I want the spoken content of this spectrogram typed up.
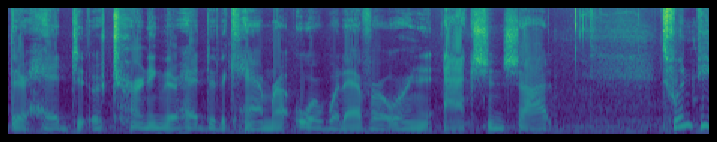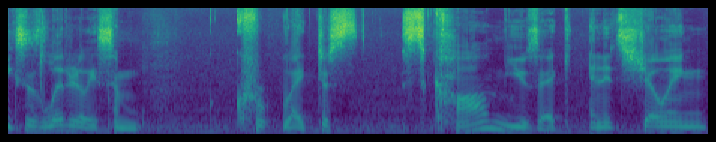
their head to, or turning their head to the camera or whatever, or in an action shot. Twin Peaks is literally some cr- like just calm music and it's showing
